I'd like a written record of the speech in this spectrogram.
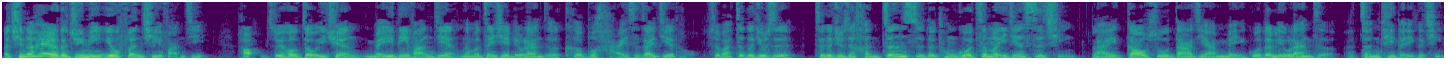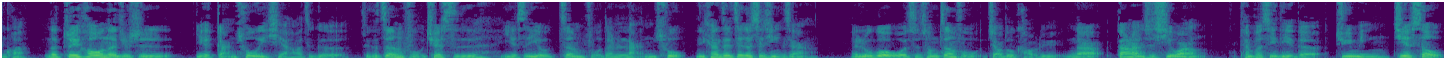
那 Chino Hill 的居民又奋起反击。好，最后走一圈没地方见，那么这些流浪者可不还是在街头，是吧？这个就是这个就是很真实的，通过这么一件事情来告诉大家美国的流浪者整体的一个情况。那最后呢，就是也感触一下哈，这个这个政府确实也是有政府的难处。你看在这个事情上。那如果我是从政府角度考虑，那当然是希望 Temple City 的居民接受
